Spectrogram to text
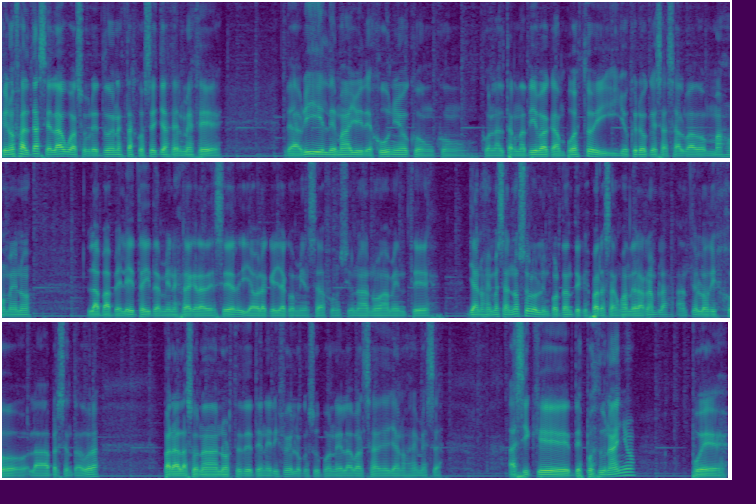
que no faltase el agua, sobre todo en estas cosechas del mes de, abril, de mayo y de junio, con, con la alternativa que han puesto y yo creo que se ha salvado más o menos la papeleta y también es de agradecer y ahora que ya comienza a funcionar nuevamente Llanos de Mesa, no solo lo importante que es para San Juan de la Rambla, antes lo dijo la presentadora, para la zona norte de Tenerife, lo que supone la balsa de Llanos de Mesa. Así que después de un año, pues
